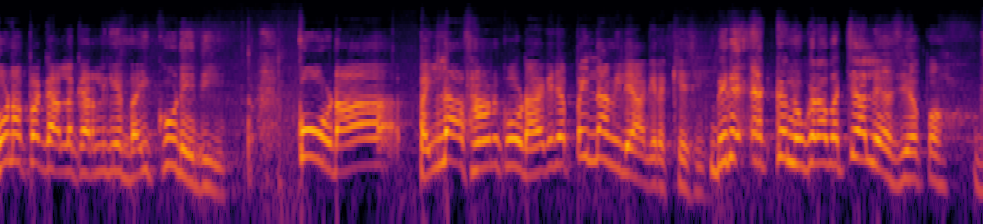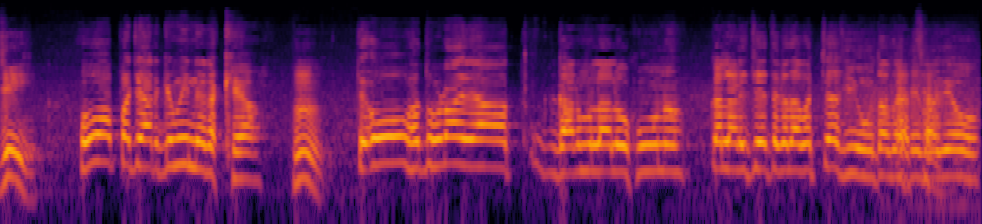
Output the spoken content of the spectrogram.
ਹੁਣ ਆਪਾਂ ਗੱਲ ਕਰ ਲਈਏ ਬਾਈ ਘੋੜੇ ਦੀ। ਘੋੜਾ ਪਹਿਲਾ ਆਸਾਨ ਘੋੜਾ ਹੈ ਕਿ ਜਾਂ ਪਹਿਲਾਂ ਵੀ ਲਿਆ ਕੇ ਰੱਖੇ ਸੀ? ਵੀਰੇ ਇੱਕ ਨੁਕਰਾ ਬੱਚਾ ਲਿਆ ਸੀ ਆਪਾਂ। ਜੀ। ਉਹ ਆਪਾਂ ਚਾਰ ਕੁ ਮਹੀਨੇ ਰੱਖਿਆ। ਹੂੰ। ਤੇ ਉਹ ਥੋੜਾ ਜਿਹਾ ਗਰਮ ਲਾ ਲਓ ਖੂਨ। ਕੱਲਾਣੀ ਚੇਤਕ ਦਾ ਬੱਚਾ ਸੀ ਉਹ ਤਾਂ ਬੈਠੇ ਅੱਛਾ। ਬੈਠੇ ਉਹ।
